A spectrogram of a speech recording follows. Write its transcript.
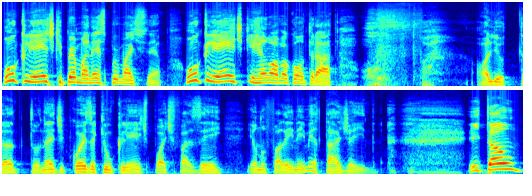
um cliente que permanece por mais tempo, um cliente que renova contrato. Ufa, olha o tanto né, de coisa que um cliente pode fazer, hein? Eu não falei nem metade ainda. Então,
